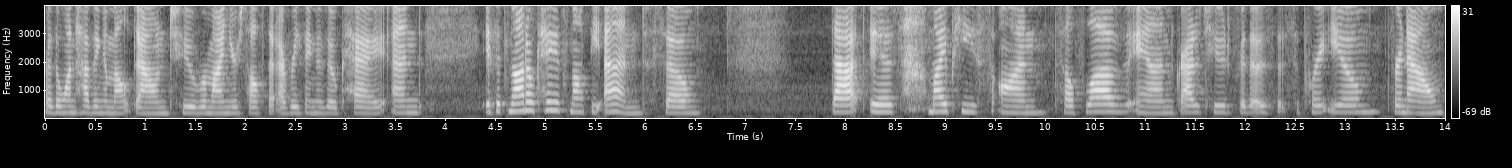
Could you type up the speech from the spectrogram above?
are the one having a meltdown to remind yourself that everything is okay. And if it's not okay, it's not the end. So that is my piece on self love and gratitude for those that support you for now,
